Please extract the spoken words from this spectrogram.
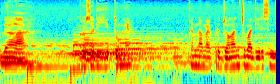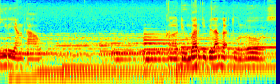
Udahlah, gak usah dihitung ya. Kan namanya perjuangan cuma diri sendiri yang tahu. Kalau diumbar dibilang gak tulus.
